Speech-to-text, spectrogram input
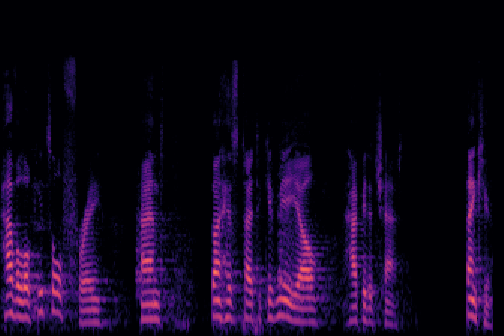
Have a look, it's all free. And don't hesitate to give me a yell. Happy to chat. Thank you.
